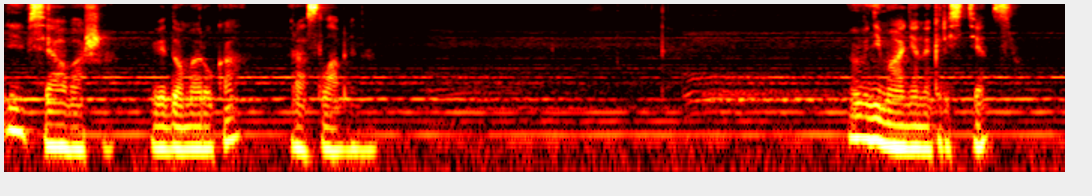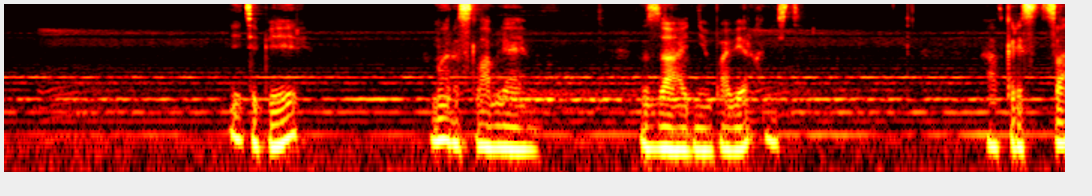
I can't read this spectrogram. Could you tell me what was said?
И вся ваша ведомая рука расслаблена. Внимание на крестец. И теперь мы расслабляем заднюю поверхность от крестца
